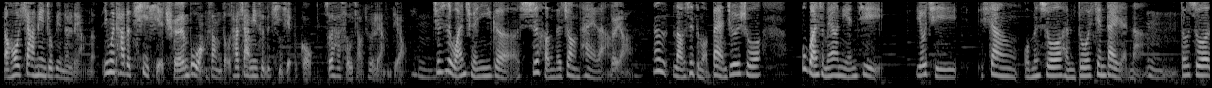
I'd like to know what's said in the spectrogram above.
然后下面就变得凉了，因为它的气血全部往上走，它下面是不是气血不够，所以它手脚就会凉掉，嗯，就是完全一个失衡的状态啦。对啊，那老师怎么办？就是说，不管什么样年纪，尤其。像我们说很多现代人呐、啊，嗯，都说，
